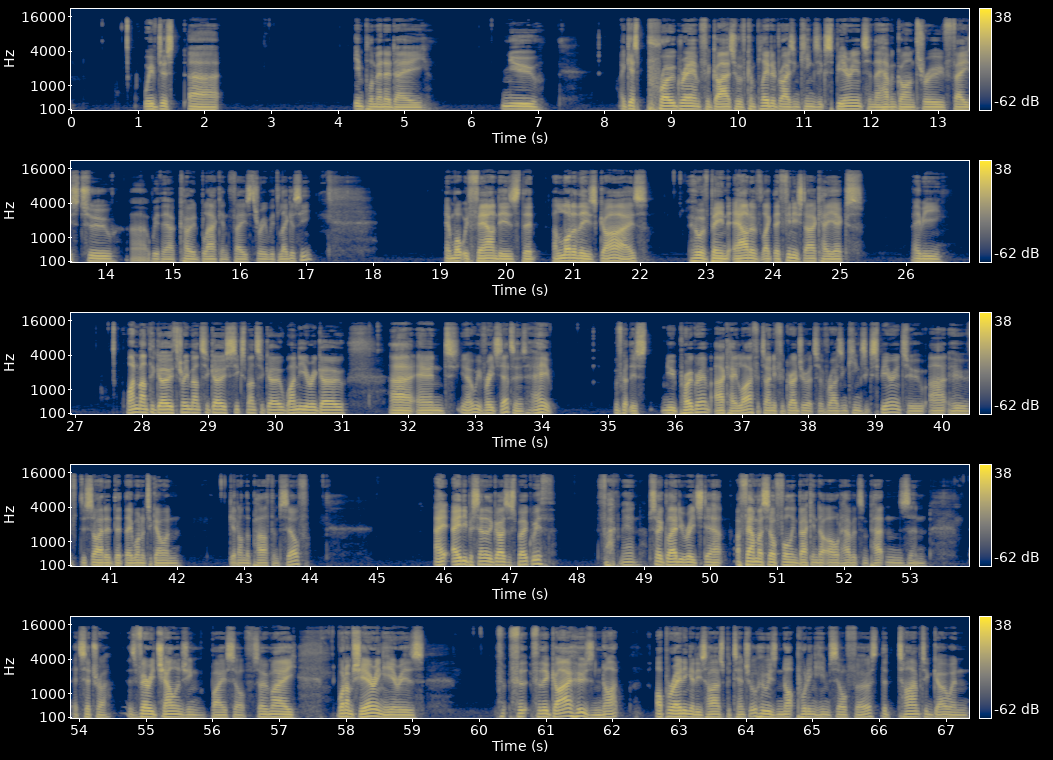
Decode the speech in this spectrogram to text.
We've just uh, implemented a new I guess, program for guys who have completed Rising Kings experience and they haven't gone through phase two uh, with our Code Black and phase three with Legacy. And what we found is that a lot of these guys who have been out of, like, they finished RKX maybe one month ago, three months ago, six months ago, one year ago. Uh, and, you know, we've reached out to them. Hey, we've got this new program, RK Life. It's only for graduates of Rising Kings experience who aren't, who've decided that they wanted to go and get on the path themselves. Eighty percent of the guys I spoke with, fuck man, I'm so glad you reached out. I found myself falling back into old habits and patterns and etc. It's very challenging by yourself. So my what I'm sharing here is for for the guy who's not operating at his highest potential, who is not putting himself first, the time to go and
